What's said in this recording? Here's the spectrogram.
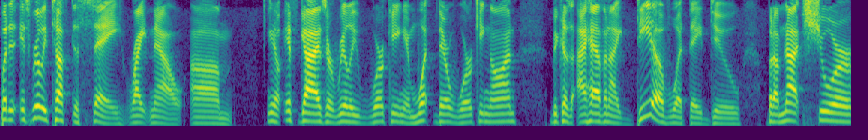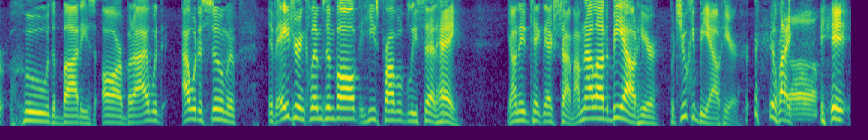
but it, it's really tough to say right now. Um, you know, if guys are really working and what they're working on, because I have an idea of what they do, but I'm not sure who the bodies are. But I would I would assume if if Adrian Klemm's involved, he's probably said, "Hey, y'all need to take the extra time. I'm not allowed to be out here, but you can be out here. like uh, it,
